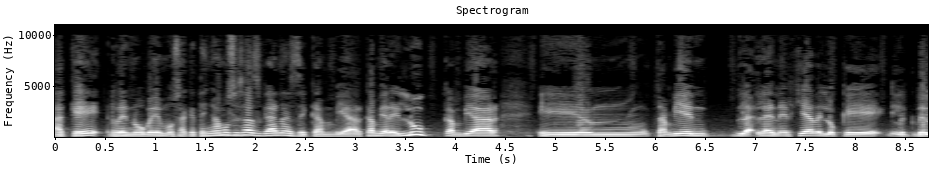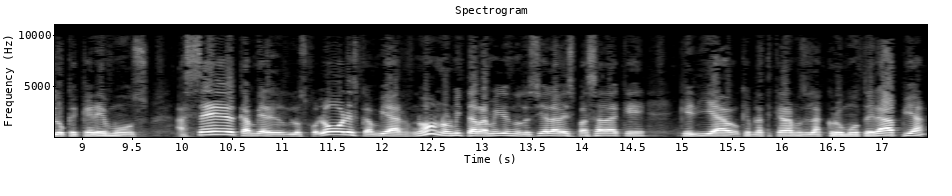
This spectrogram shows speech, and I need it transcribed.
a que renovemos, a que tengamos esas ganas de cambiar, cambiar el look, cambiar eh, también la, energía de lo que de lo que queremos hacer, cambiar los colores, cambiar, ¿no? Normita Ramírez nos decía la vez pasada que quería que platicáramos de la cromoterapia.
